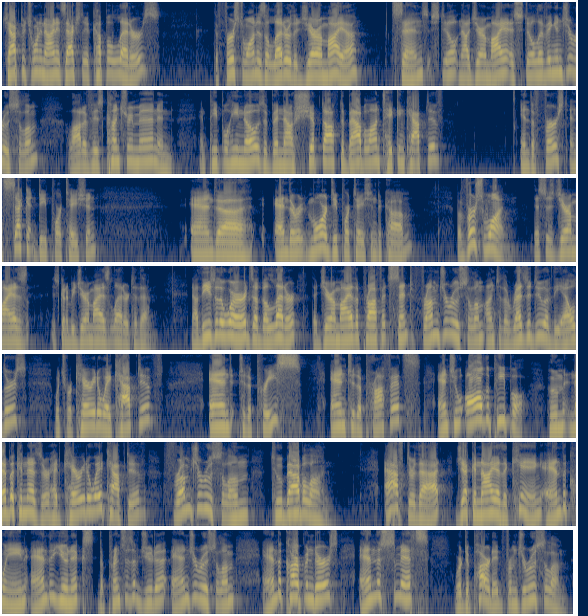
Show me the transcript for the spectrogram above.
Chapter 29, it's actually a couple letters. The first one is a letter that Jeremiah sends. Still, now Jeremiah is still living in Jerusalem. A lot of his countrymen and, and people he knows have been now shipped off to Babylon, taken captive in the first and second deportation. And, uh, and there are more deportation to come. But verse 1, this is Jeremiah's, it's going to be Jeremiah's letter to them. Now, these are the words of the letter that Jeremiah the prophet sent from Jerusalem unto the residue of the elders, which were carried away captive, and to the priests, and to the prophets, and to all the people whom Nebuchadnezzar had carried away captive from Jerusalem to Babylon. After that, Jeconiah the king, and the queen, and the eunuchs, the princes of Judah and Jerusalem, and the carpenters, and the smiths were departed from Jerusalem.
